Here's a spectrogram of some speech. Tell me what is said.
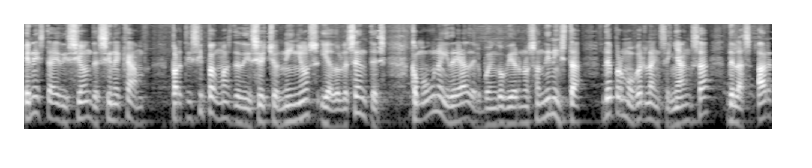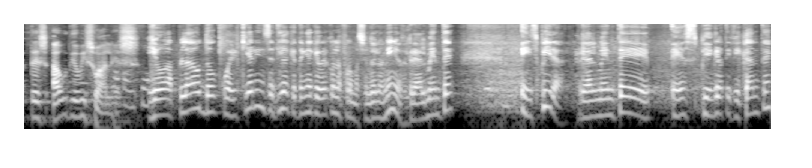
En esta edición de Cinecamp, participan más de 18 niños y adolescentes, como una idea del buen gobierno sandinista de promover la enseñanza de las artes audiovisuales. Yo aplaudo cualquier iniciativa que tenga que ver con la formación de los niños. Realmente inspira, realmente es bien gratificante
